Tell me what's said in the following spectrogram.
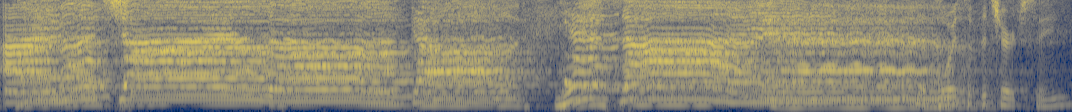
I'm a child of God. Yes, I am. It's a voice of the church sing.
